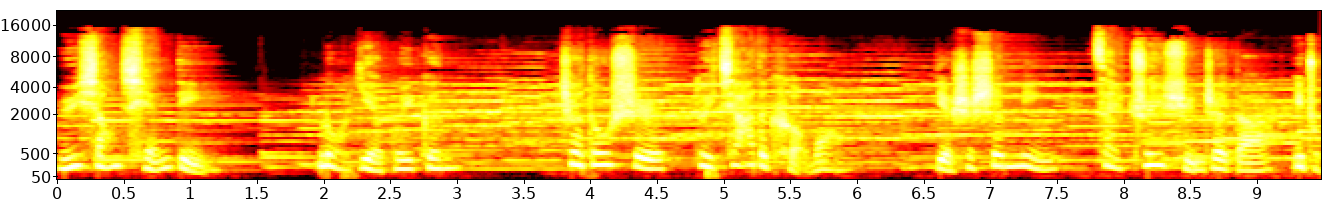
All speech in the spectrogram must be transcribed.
鱼翔浅底，落叶归根，这都是对家的渴望，也是生命在追寻着的一种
